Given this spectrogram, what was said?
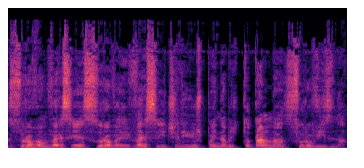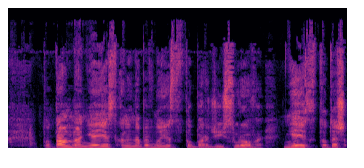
e, surową wersję surowej wersji, czyli już powinna być totalna surowizna. Totalna nie jest, ale na pewno jest to bardziej surowe. Nie jest to też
